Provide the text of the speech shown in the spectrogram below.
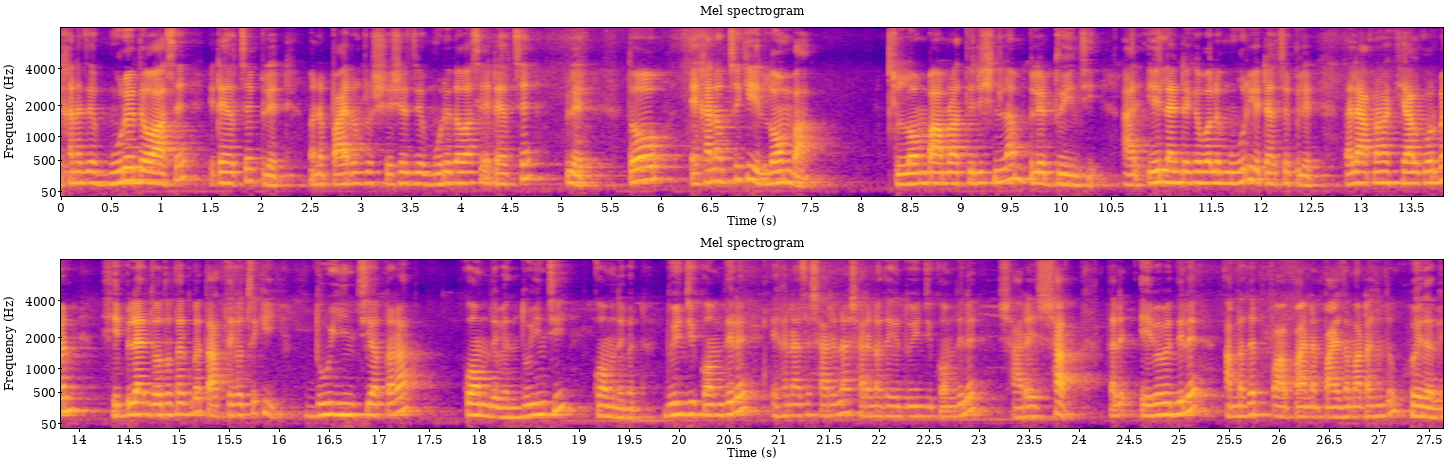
এখানে যে মুড়ে দেওয়া আছে, এটাই হচ্ছে প্লেট মানে পায়ের অংশ শেষে যে মুড়ে দেওয়া আছে এটা হচ্ছে প্লেট তো এখানে হচ্ছে কি, লম্বা। লম্বা আমরা তিরিশ নিলাম প্লেট দুই ইঞ্চি। আর এই লাইনটাকে বলে মুহুরি, এটা হচ্ছে প্লেট তাহলে আপনারা খেয়াল করবেন হিপ লাইন যত থাকবে, তার থেকে হচ্ছে কি, দুই ইঞ্চি আপনারা কম দেবেন, দুই ইঞ্চি কম দেবেন। দুই ইঞ্চি কম দিলে এখানে আছে সাড়ে নয় সাড়ে নয় থেকে দুই ইঞ্চি কম দিলে সাড়ে সাত। তাহলে এইভাবে দিলে আপনাদের পায়জামাটা কিন্তু হয়ে যাবে।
